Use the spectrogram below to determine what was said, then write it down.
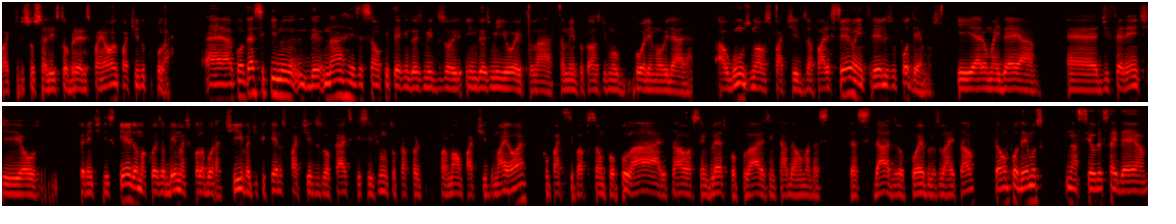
Partido Socialista Obreiro Espanhol e Partido Popular. É, acontece que no, na recessão que teve em, 2018, em 2008, lá também por causa de uma bolha imobiliária, alguns novos partidos apareceram, entre eles o Podemos, que era uma ideia é, diferente ou diferente de esquerda, uma coisa bem mais colaborativa, de pequenos partidos locais que se juntam para formar um partido maior, com participação popular e tal, assembleias populares em cada uma das, das cidades ou pueblos lá e tal. Então, Podemos nasceu dessa ideia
